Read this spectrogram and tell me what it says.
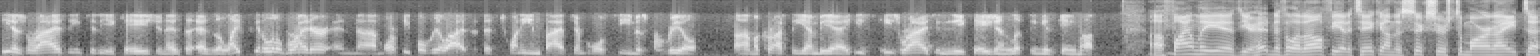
he is rising to the occasion as the, as the lights get a little brighter and uh, more people realize that this 20 and 5 Timberwolves team is for real um, across the NBA. He's he's rising to the occasion, lifting his game up. Uh, finally, uh, you're heading to Philadelphia to take on the Sixers tomorrow night. Uh,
